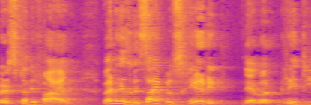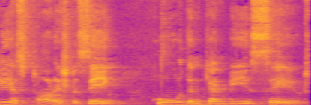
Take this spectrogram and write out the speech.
Verse 25 When his disciples heard it, they were greatly astonished, saying, Who then can be saved?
